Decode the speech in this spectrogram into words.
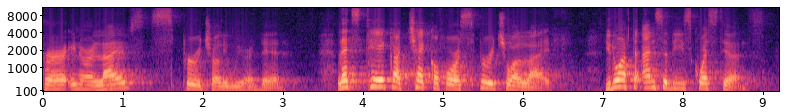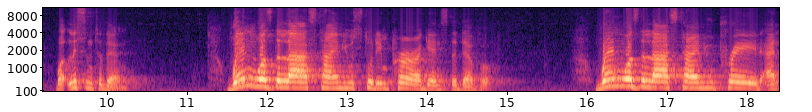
prayer in our lives, spiritually we are dead. Let's take a check of our spiritual life. You don't have to answer these questions, but listen to them. When was the last time you stood in prayer against the devil? When was the last time you prayed and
